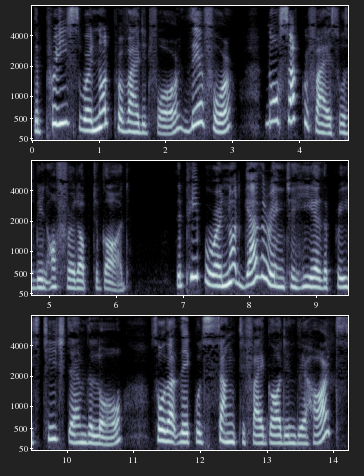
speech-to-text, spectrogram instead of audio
The priests were not provided for, therefore, no sacrifice was being offered up to God. The people were not gathering to hear the priests teach them the law so that they could sanctify God in their hearts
